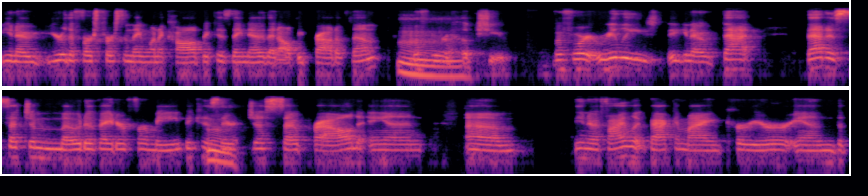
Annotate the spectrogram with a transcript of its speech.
you know, you're the first person they want to call because they know that I'll be proud of them mm. before it hmm. hooks you, before it really, you know, that that is such a motivator for me because mm. they're just so proud and um, you know, if I look back in my career and the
